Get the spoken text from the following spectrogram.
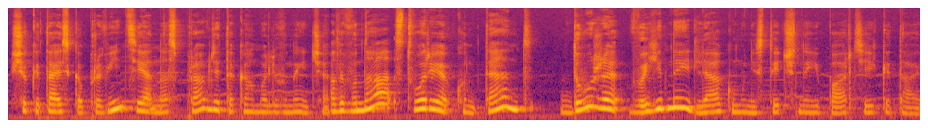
що китайська провінція насправді така мальовнича, але вона створює контент. Дуже вигідний для комуністичної партії Китаю.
